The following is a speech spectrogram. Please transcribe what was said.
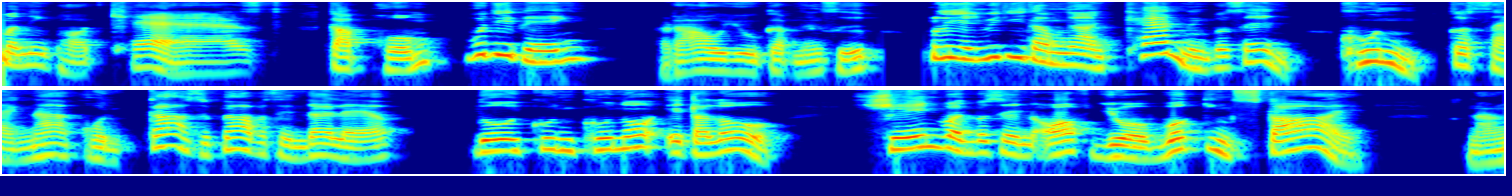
Morning Podcast กับผมวุฒิเพ็งเราอยู่กับหนังสือ เปลี่ยนวิธีทำงานแค่ 1%คุณก็แซงหน้าคน 99%ได้แล้ว โดยคุณโคโนเอตาโ Change 1% of your working style หนัง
